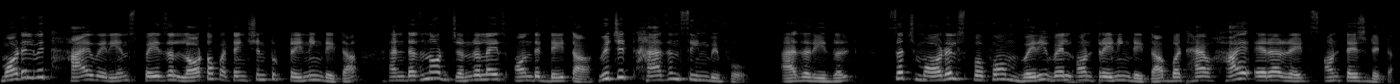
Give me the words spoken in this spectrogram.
Model with high variance pays a lot of attention to training data and does not generalize on the data which it hasn't seen before. As a result, such models perform very well on training data but have high error rates on test data.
